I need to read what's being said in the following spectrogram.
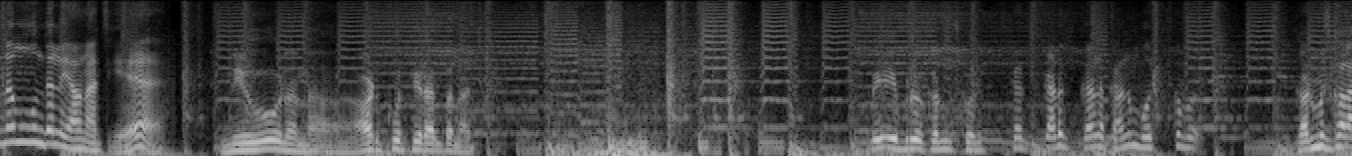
ನಮ್ಮ ಮುಂದೆಲ್ಲ ಯಾವ ನಾಚಿಕೆ? ನೀವು ನನ್ನ ಆಡ್ಕೋತೀರ ಅಂತ ನಾಚಿಕೆ ಬೇ ಇಬ್ರು ಕಣ್ಮಿಸ್ಕೊಳ್ಳಿ ಕ- ಕಣ್ ಕಣ್ ಕಣ್ಣು ಮುಚ್ಕೊ ಕಣ್ಮಿಸ್ಕೊಳ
